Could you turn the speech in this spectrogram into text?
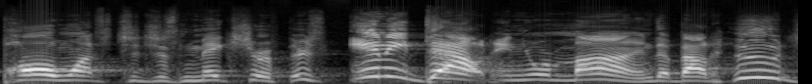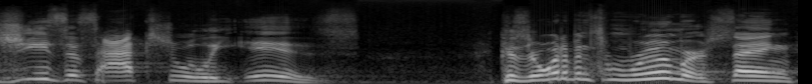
Paul wants to just make sure if there's any doubt in your mind about who Jesus actually is, because there would have been some rumors saying,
